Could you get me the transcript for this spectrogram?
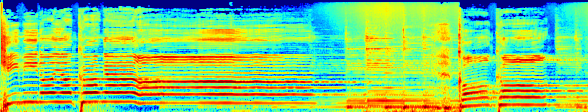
君の横顔。高校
